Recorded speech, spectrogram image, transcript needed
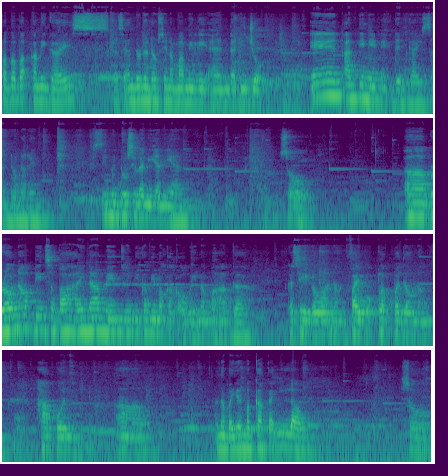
Pababa kami guys. Kasi ando na daw si na Mamili and Daddy Joe. And Auntie Nene din guys. Ando na rin. Sinundo sila ni Yan Yan. So, ah brown out din sa bahay namin. So, hindi kami makakauwi ng maaga. Kasi gawa ng 5 o'clock pa daw ng hapon. ah ano ba yun? Magkakailaw. So,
